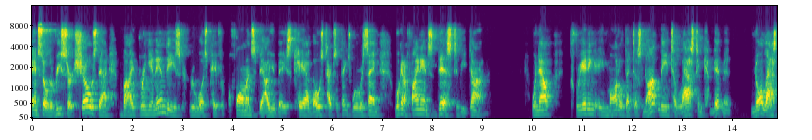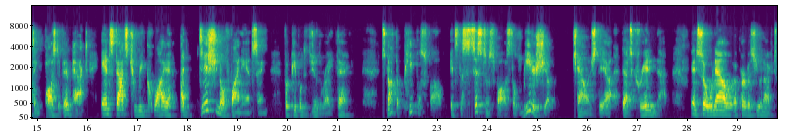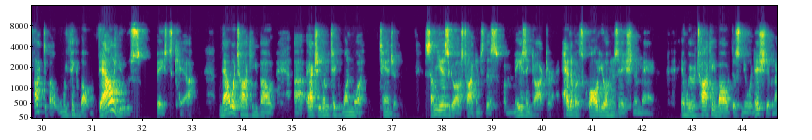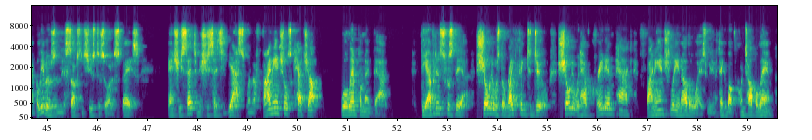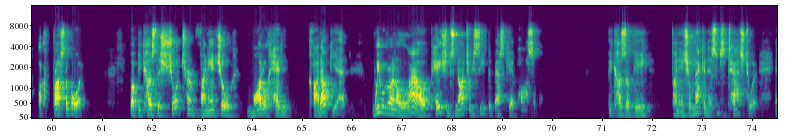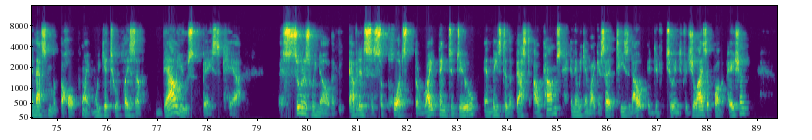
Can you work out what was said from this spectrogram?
And so the research shows that by bringing in these rewards pay for performance, value based care, those types of things, where we're saying we're going to finance this to be done, we're now creating a model that does not lead to lasting commitment nor lasting positive impact and starts to require additional financing for people to do the right thing. It's not the people's fault, it's the system's fault, it's the leadership challenge there that's creating that. And so now, a purpose you and I have talked about, when we think about values based care, now we're talking about, uh, actually, let me take one more tangent. Some years ago, I was talking to this amazing doctor, head of a quality organization in Maine, and we were talking about this new initiative, and I believe it was in the substance use disorder space. And she said to me, she says, yes, when the financials catch up, we'll implement that. The evidence was there, showed it was the right thing to do, showed it would have great impact financially and other ways. We think about the quintuple aim across the board. But because the short term financial model hadn't caught up yet, we were going to allow patients not to receive the best care possible because of the financial mechanisms attached to it. And that's the whole point. When we get to a place of values based care, as soon as we know that the evidence supports the right thing to do and leads to the best outcomes, and then we can, like I said, tease it out to individualize it for the patient,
